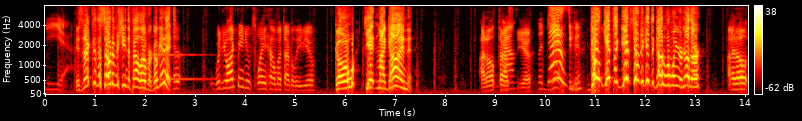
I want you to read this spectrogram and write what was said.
Yeah. It's next to the soda machine that fell over. Go get it. Would you like me to explain how much I believe you? Go get my gun. I don't trust Down. you. Dude. Go get the get yourself to get the gun one way or another. I don't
